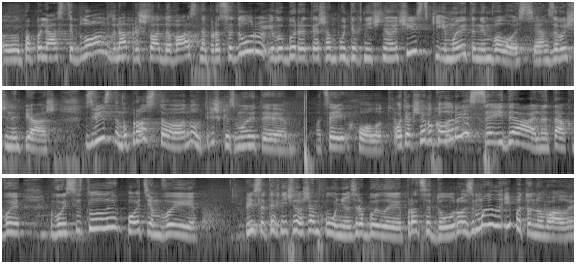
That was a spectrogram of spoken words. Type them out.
е, попелястий блонд, вона прийшла до вас на процедуру, і ви берете шампунь технічної очистки і миєте ним волосся, завищений pH. Звісно, ви просто ну трішки змиєте оцей холод. От якщо ви колорист, це ідеально. Так, ви висвітлили, потім ви. Після технічного шампуню зробили процедуру, змили і потонували.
